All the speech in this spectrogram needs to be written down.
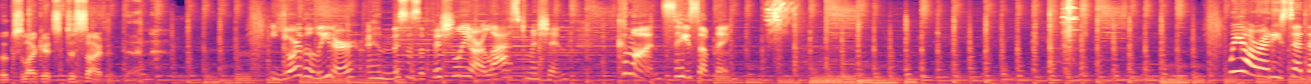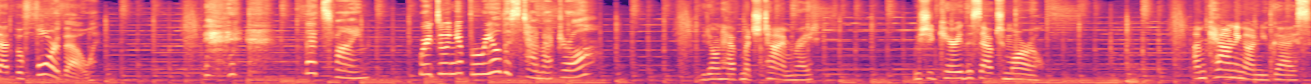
Looks like it's decided then. You're the leader, and this is officially our last mission. Come on, say something. We already said that before, though. That's fine. We're doing it for real this time, after all. We don't have much time, right? We should carry this out tomorrow. I'm counting on you guys.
